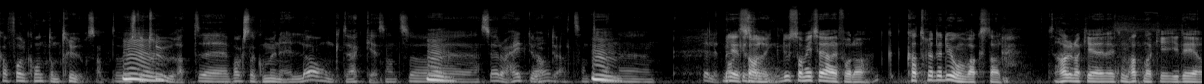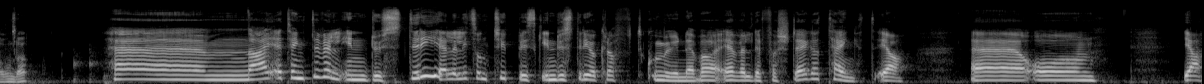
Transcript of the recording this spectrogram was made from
hva folk rundt om tror. Sant? Og hvis du tror at uh, Vaksdal kommune er langt vekke. Så, mm. så er det helt uaktuelt. Sant? Men eh, det er litt sånn, du som ikke er herfra, da. Hva trodde du om Vaksdal? Har du noe, liksom, hatt noen ideer om det? Um, nei, jeg tenkte vel industri, eller litt sånn typisk industri- og kraftkommune, var, er vel det første jeg har tenkt, ja. Uh, og ja.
